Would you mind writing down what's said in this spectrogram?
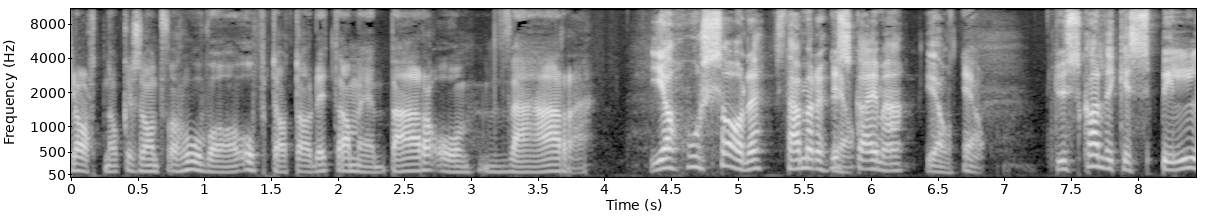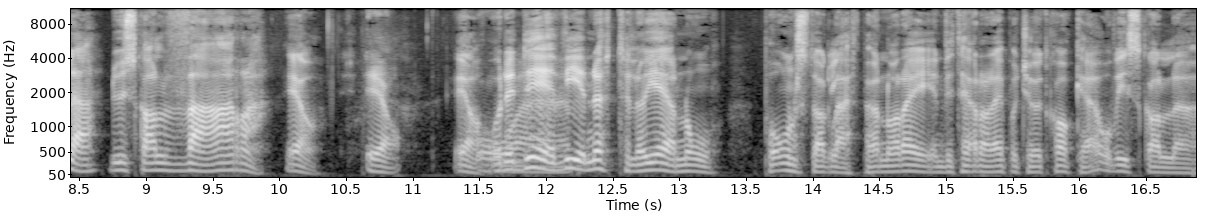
klart noe sånt, for hun var opptatt av dette med bare å være. Ja, hun sa det, stemmer det, husker ja. jeg meg. Ja. ja. Du skal ikke spille, du skal være. Ja. ja. Ja, og, det er det vi er nødt til å gjøre nå på onsdag, Leif Per, når jeg inviterer deg på kjøttkake, og vi skal eh,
